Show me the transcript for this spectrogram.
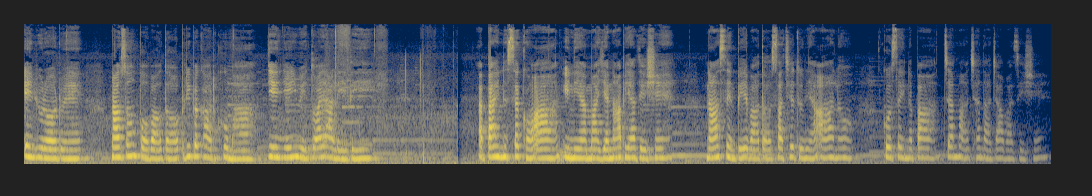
အင်ဖြူတော်တွင် နောက်ဆုံးပေါ်ပေါက်သောပြိပခတစ်ခုမှာပြင်ငိမ့်၍တွားရလေသည်အပိုင်း20ခွန်အားဤနေရာမှာရနာပြရစေရှင်နားဆင်ပေးပါသောစာချစ်သူများအားလုံးကိုယ်စိတ်နှပါကျမ်းမာချမ်းသာကြပါစေရှင်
